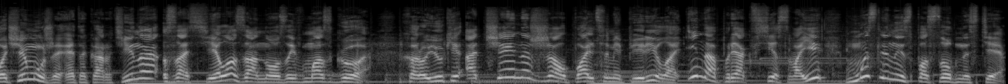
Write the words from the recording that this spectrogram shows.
Почему же эта картина засела за нозой в мозгу? Харуюки отчаянно сжал пальцами перила и напряг все свои мысленные способности.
